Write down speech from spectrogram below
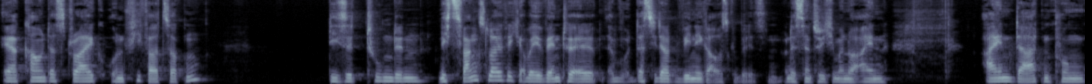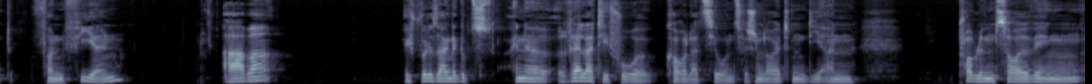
eher Counter-Strike und FIFA zocken, diese Tugenden nicht zwangsläufig, aber eventuell, dass sie dort weniger ausgebildet sind. Und das ist natürlich immer nur ein, ein Datenpunkt von vielen. Aber ich würde sagen, da gibt es eine relativ hohe Korrelation zwischen Leuten, die an Problem Solving,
